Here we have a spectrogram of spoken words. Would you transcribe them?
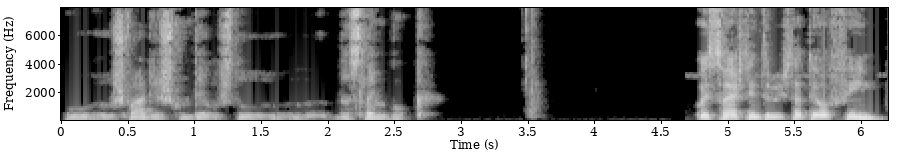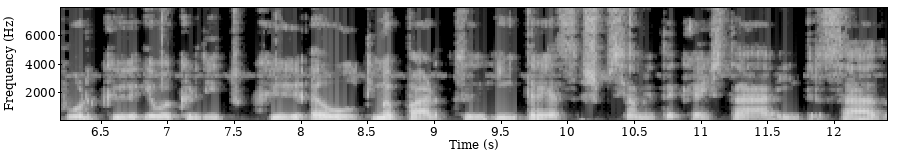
o- os vários modelos do, da Slimbook. Ouçam esta entrevista até ao fim, porque eu acredito que a última parte interessa, especialmente a quem está interessado,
